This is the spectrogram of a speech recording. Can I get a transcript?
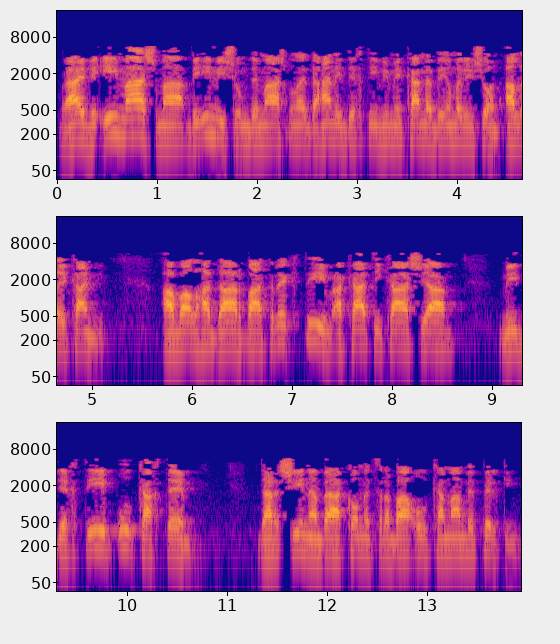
Right? V'im mashma, v'im mishum de mashma dehani dechtivi mekame b'yom harishon, ale kaimi. Aval hadar bat rektiv, akati kashya, mi dechtiv ulkachtem. Darshina ba'akometz rabba ulkamam bepirkim.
